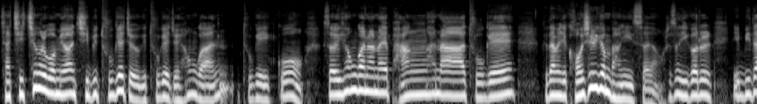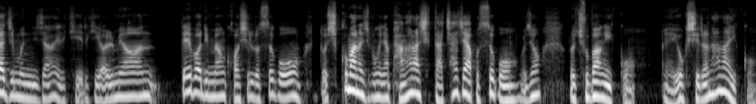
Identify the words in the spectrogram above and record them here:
자, 지층을 보면 집이 두 개죠. 여기 두 개죠. 현관 두 개 있고. 그래서 현관 하나에 방 하나, 두 개. 그다음에 이제 거실 겸 방이 있어요. 그래서 이거를 이 미닫이문이잖아. 이렇게 이렇게 열면 떼버리면 거실로 쓰고 또 식구만 원 집은 그냥 방 하나씩 다 차지하고 쓰고 그죠? 그리고 주방이 있고 예, 욕실은 하나 있고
